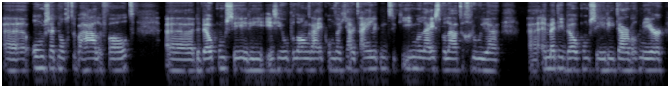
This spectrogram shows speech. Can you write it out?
uh, omzet nog te behalen valt. Uh, de welkomserie is heel belangrijk, omdat je uiteindelijk natuurlijk je e-maillijst wil laten groeien. en met die welkomserie daar wat meer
